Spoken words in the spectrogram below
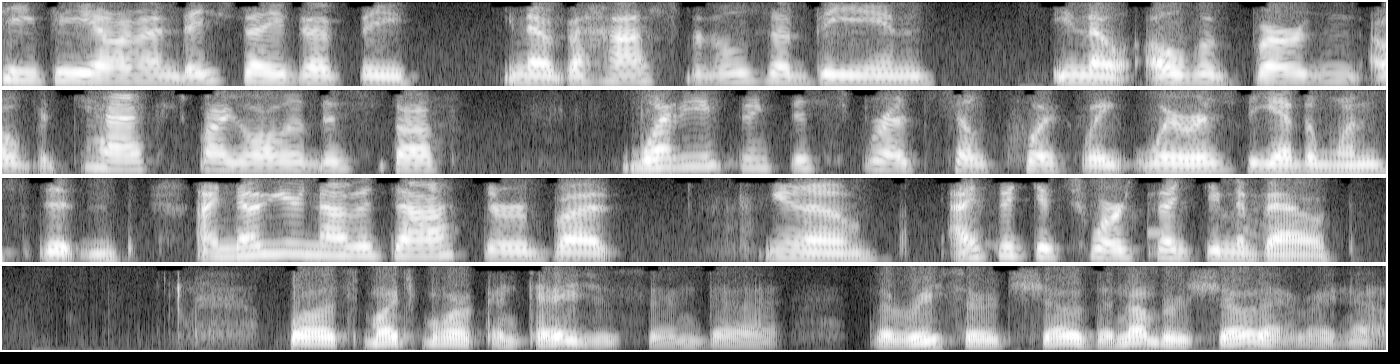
TV on, and they say that the, you know, the hospitals are being, you know, overburdened, overtaxed by all of this stuff. Why do you think this spread so quickly, whereas the other ones didn't? I know you're not a doctor, but you know, I think it's worth thinking about. Well, it's much more contagious, and uh, the research shows, the numbers show that right now,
